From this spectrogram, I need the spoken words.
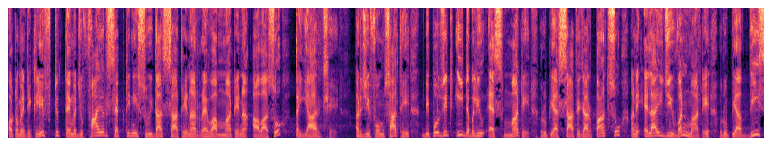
automatic lift તેમજ ફાયર સેફ્ટીની સુવિધા સાથેના રહેવા માટેના આવાસો તૈયાર છે. અરજી ફોર્મ સાથે ડિપોઝિટ ઈડબ્લ્યુએસ માટે રૂપિયા સાત હજાર પાંચસો અને એલઆઈજી વન માટે રૂપિયા વીસ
